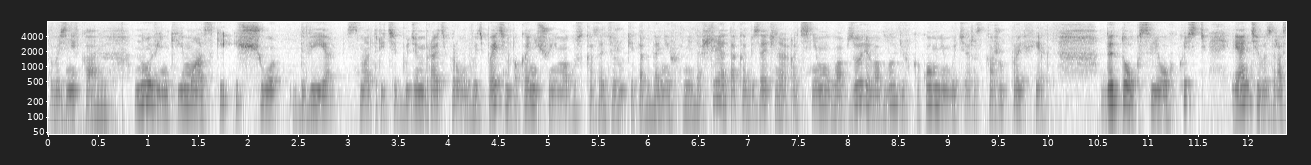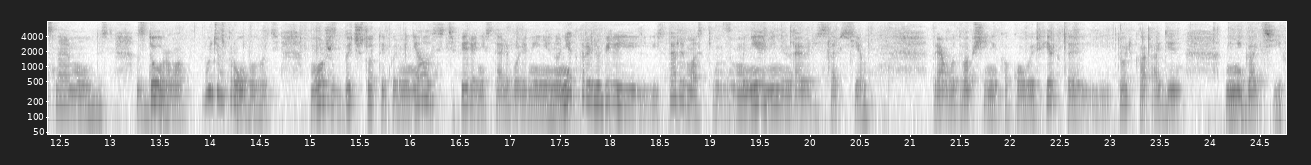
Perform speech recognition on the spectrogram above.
возникают. Новенькие маски еще две. Смотрите, будем брать пробовать. По этим пока ничего не могу сказать. Руки до них не дошли, а так обязательно отсниму в обзоре, во влоге в каком-нибудь и расскажу про эффект. Детокс, легкость и антивозрастная молодость. Здорово. Будем пробовать. Может быть, что-то и поменялось, и теперь они стали более-менее. Но некоторые любили и старые маски. Мне они не нравились совсем. Прям вот вообще никакого эффекта и только один негатив.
